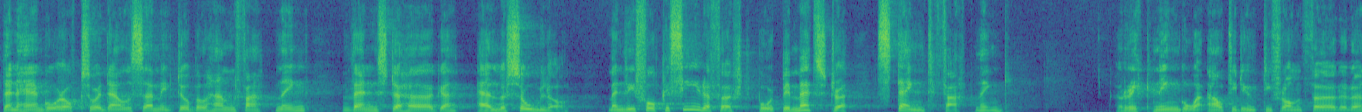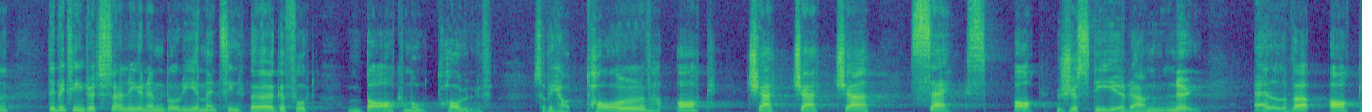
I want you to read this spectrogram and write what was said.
Den här går också att dansa med dubbelhandfattning, vänster, höger eller solo. Men vi fokuserar först på att bemästra stängd fattning. Riktning går alltid utifrån föraren. Det betyder att följaren börjar med sin höger fot bak mot 12. Så vi har 12 och cha-cha-cha, 6 och justera nu. 11 och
